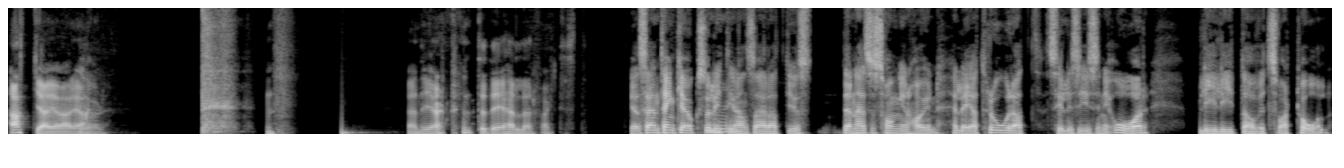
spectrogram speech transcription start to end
Att jag gör, Det ja. gör du. Men det hjälper inte det heller faktiskt. Ja, sen tänker jag också lite Nej. grann så här att just den här säsongen har ju, eller jag tror att silly season i år blir lite av ett svart hål.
